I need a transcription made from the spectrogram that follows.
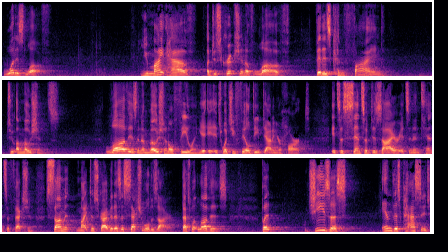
What is love? You might have a description of love that is confined to emotions. Love is an emotional feeling, it's what you feel deep down in your heart. It's a sense of desire, it's an intense affection. Some might describe it as a sexual desire. That's what love is. But Jesus, in this passage,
